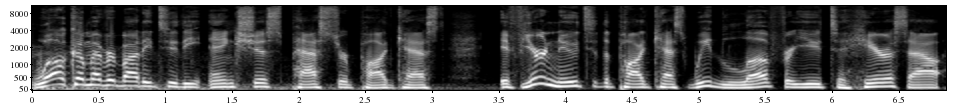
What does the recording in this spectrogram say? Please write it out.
Welcome, everybody, to the Anxious Pastor Podcast. If you're new to the podcast, we'd love for you to hear us out.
